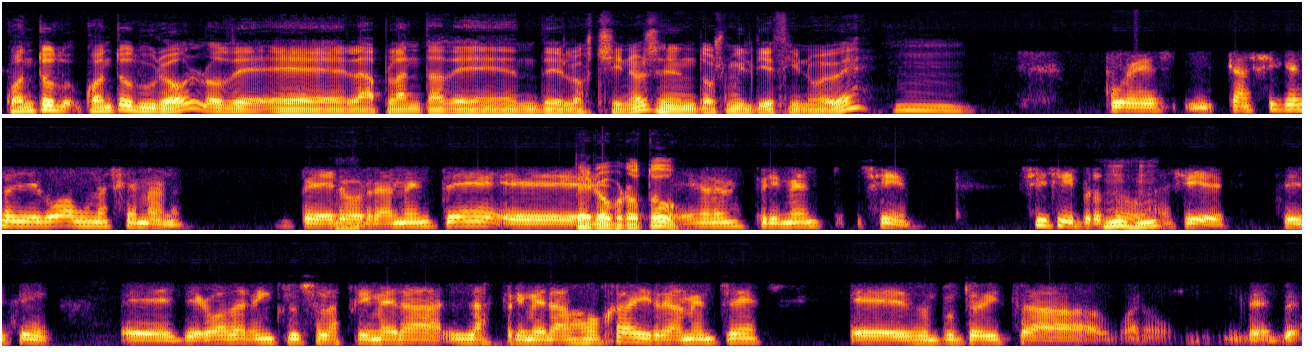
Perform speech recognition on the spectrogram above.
¿Cuánto, ¿Cuánto duró lo de eh, la planta de, de, los chinos en 2019? Mm. Pues casi que no llegó a una semana, pero ah. realmente... Eh, ¿Pero brotó? Era un experimento, sí, sí, sí, brotó, así es, sí, sí. Eh, llegó a dar incluso las primeras, las primeras hojas y realmente eh, desde un punto de vista bueno de,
